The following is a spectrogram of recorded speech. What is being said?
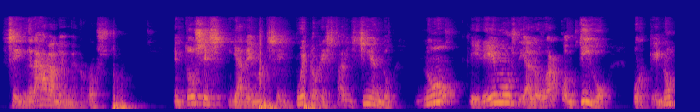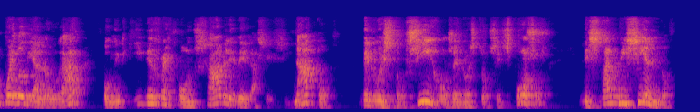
se graban en el rostro. Entonces, y además el pueblo le está diciendo, no queremos dialogar contigo, porque no puedo dialogar con el quien es responsable del asesinato de nuestros hijos, de nuestros esposos. Le están diciendo,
